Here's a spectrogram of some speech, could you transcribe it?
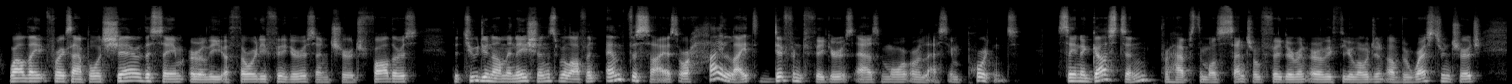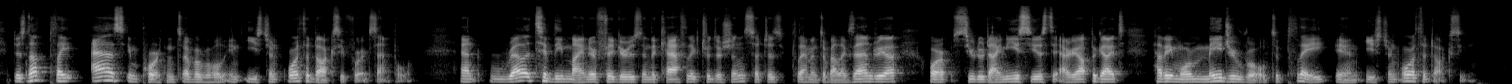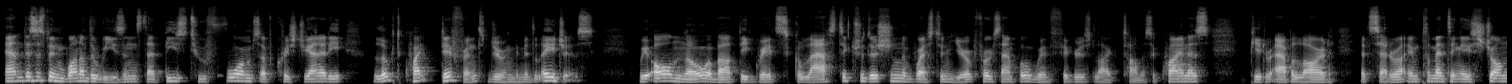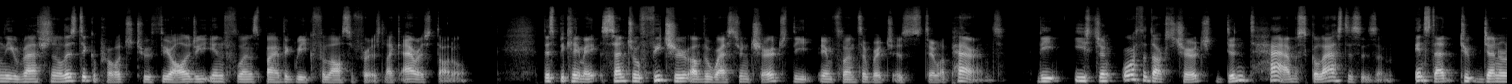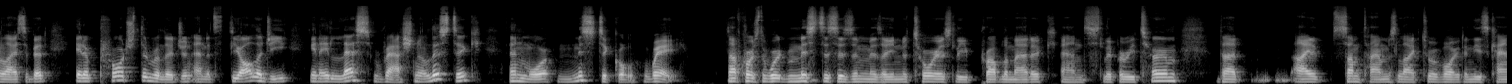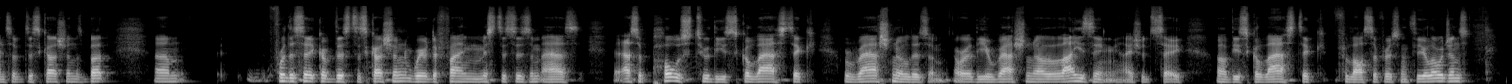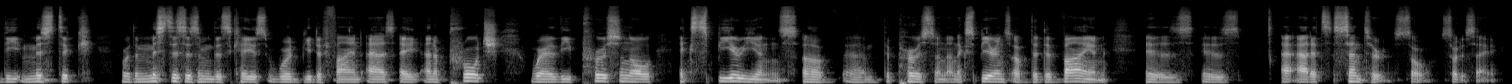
While they, for example, share the same early authority figures and church fathers, the two denominations will often emphasize or highlight different figures as more or less important. St. Augustine, perhaps the most central figure and early theologian of the Western Church, does not play as important of a role in Eastern Orthodoxy, for example and relatively minor figures in the Catholic tradition, such as Clement of Alexandria or Pseudo Dionysius the Areopagite, have a more major role to play in Eastern Orthodoxy. And this has been one of the reasons that these two forms of Christianity looked quite different during the Middle Ages. We all know about the great scholastic tradition of Western Europe, for example, with figures like Thomas Aquinas, Peter Abelard, etc., implementing a strongly rationalistic approach to theology influenced by the Greek philosophers like Aristotle. This became a central feature of the Western Church, the influence of which is still apparent the Eastern Orthodox Church didn't have scholasticism. Instead, to generalize a bit, it approached the religion and its theology in a less rationalistic and more mystical way. Now, of course, the word mysticism is a notoriously problematic and slippery term that I sometimes like to avoid in these kinds of discussions, but um, for the sake of this discussion, we're defining mysticism as as opposed to the scholastic rationalism or the rationalizing, I should say, of the scholastic philosophers and theologians. The mystic or the mysticism in this case would be defined as a an approach where the personal experience of um, the person, an experience of the divine, is is at its center, so so to say.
